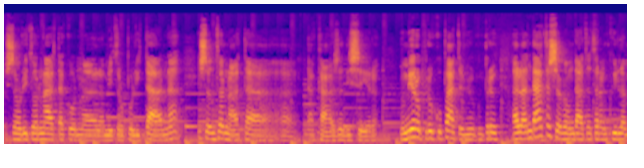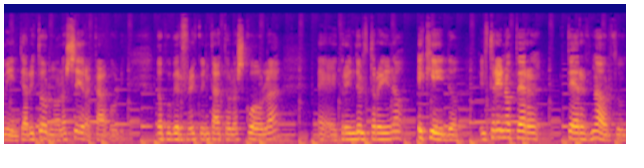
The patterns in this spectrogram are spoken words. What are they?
sono ritornata con la metropolitana e sono tornata a, a casa di sera non mi ero preoccupata, all'andata sono andata tranquillamente, al ritorno la sera, cavoli, dopo aver frequentato la scuola, eh, prendo il treno e chiedo il treno per, per Northwood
